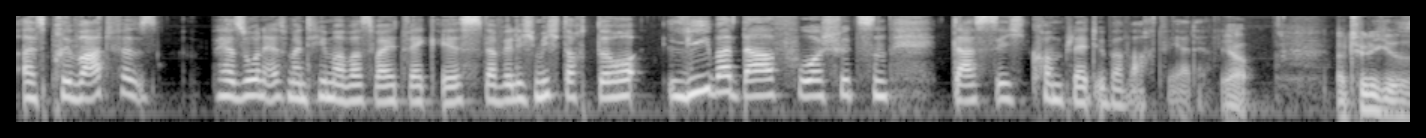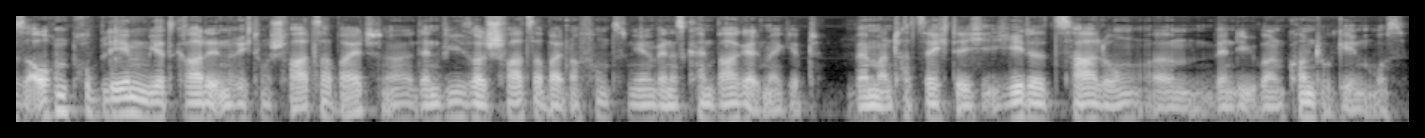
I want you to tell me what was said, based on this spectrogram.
als Privatperson erstmal ein Thema, was weit weg ist. Da will ich mich doch lieber davor schützen, dass ich komplett überwacht werde. Ja, Natürlich ist es auch ein Problem, jetzt gerade in Richtung Schwarzarbeit. Ne? Denn wie soll Schwarzarbeit noch funktionieren, wenn es kein Bargeld mehr gibt? Wenn man tatsächlich jede Zahlung, ähm, wenn die über ein Konto gehen muss.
